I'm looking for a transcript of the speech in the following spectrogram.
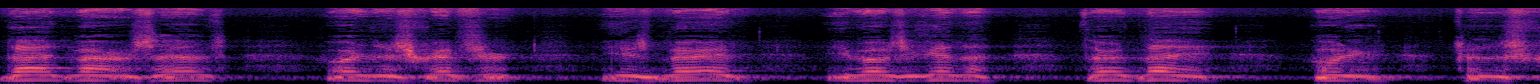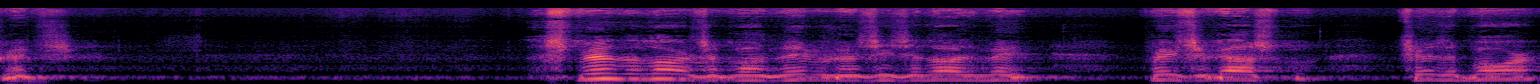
died by our sins, according to Scripture. He was buried. He rose again the third day, according to the Scripture. The Spirit of the Lord is upon me because He's anointed me to preach the gospel to the poor,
